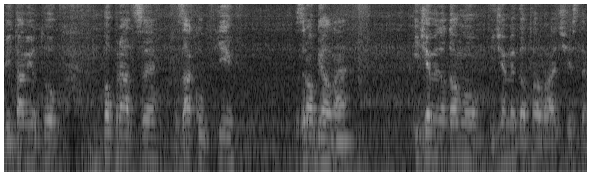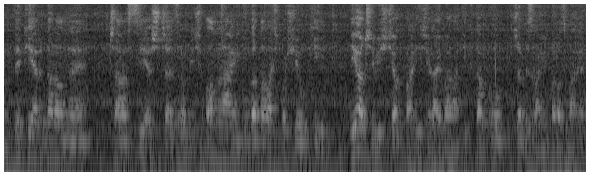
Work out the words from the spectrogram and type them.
Witam YouTube. Po pracy, zakupki zrobione. Idziemy do domu, idziemy gotować. Jestem wypierdolony. Czas jeszcze zrobić online, ugotować posiłki i oczywiście odpalić live'a na TikToku, żeby z Wami porozmawiać.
